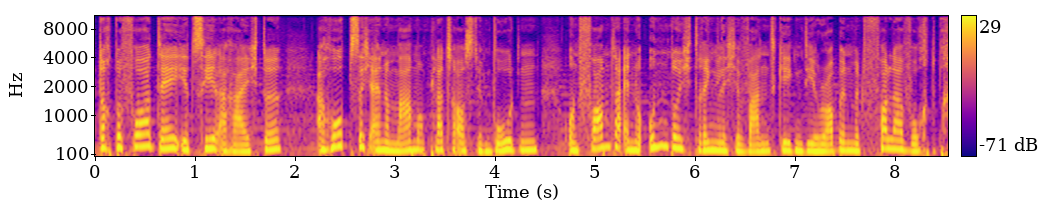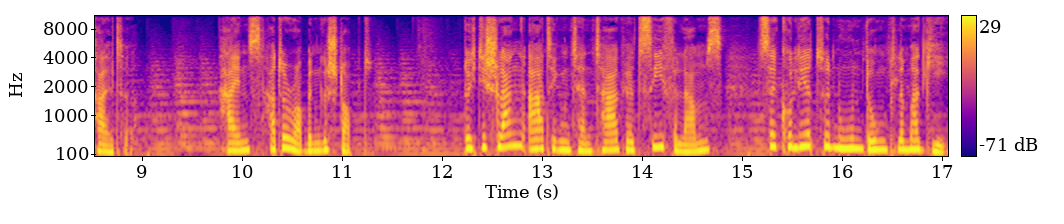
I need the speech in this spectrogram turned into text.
Doch bevor Day ihr Ziel erreichte, erhob sich eine Marmorplatte aus dem Boden und formte eine undurchdringliche Wand, gegen die Robin mit voller Wucht prallte. Heinz hatte Robin gestoppt. Durch die schlangenartigen Tentakel Ziphelams zirkulierte nun dunkle Magie.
